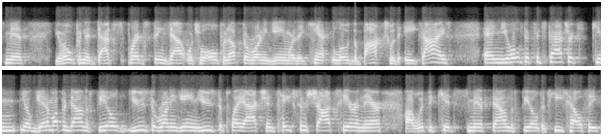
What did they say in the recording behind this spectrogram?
Smith. You're hoping that that spreads things out, which will open up the running game where they can't load the box with eight guys. And you hope that Fitzpatrick can, you know, get him up and down the field, use the running game, use the play action, take some shots here and there uh, with the kid Smith down the field if he's healthy.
